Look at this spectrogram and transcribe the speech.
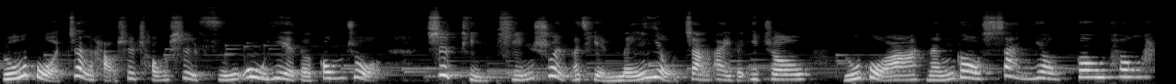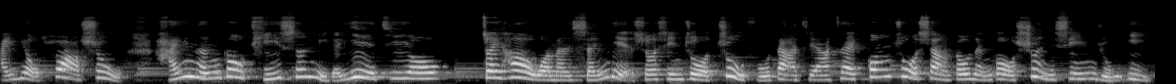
如果正好是从事服务业的工作，是挺平顺而且没有障碍的一周。如果啊能够善用沟通，还有话术，还能够提升你的业绩哦。最后，我们神野说星座祝福大家在工作上都能够顺心如意，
